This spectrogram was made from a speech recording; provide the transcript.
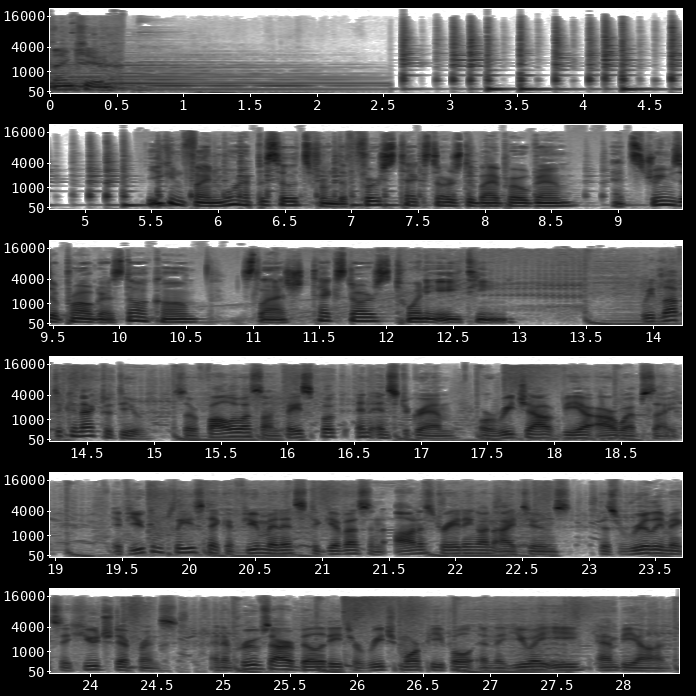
Thank you. You can find more episodes from the first Techstars Dubai program at streamsofprogress.com slash techstars2018. We'd love to connect with you, so follow us on Facebook and Instagram or reach out via our website. If you can please take a few minutes to give us an honest rating on iTunes, this really makes a huge difference and improves our ability to reach more people in the UAE and beyond.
